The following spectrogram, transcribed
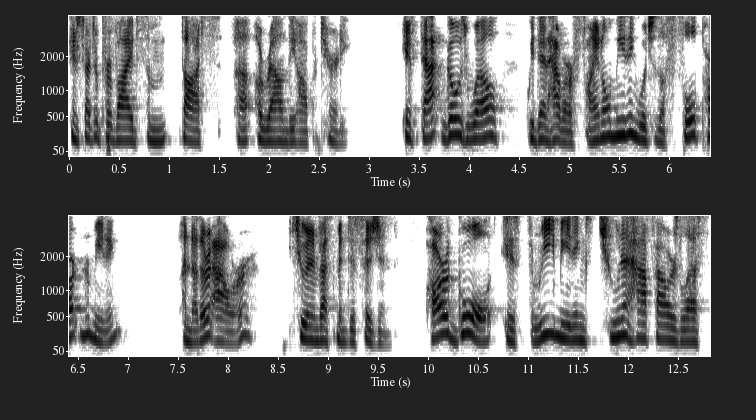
and start to provide some thoughts uh, around the opportunity. If that goes well, we then have our final meeting, which is a full partner meeting, another hour to an investment decision. Our goal is three meetings, two and a half hours less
